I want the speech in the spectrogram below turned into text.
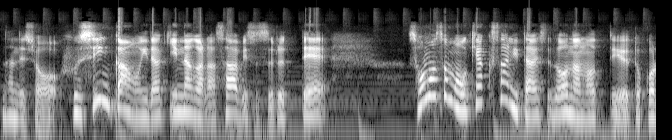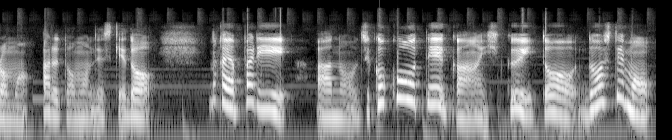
う、なんでしょう、不信感を抱きながらサービスするって、そもそもお客さんに対してどうなのっていうところもあると思うんですけど、なんかやっぱりあの自己肯定感低いとどうしても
